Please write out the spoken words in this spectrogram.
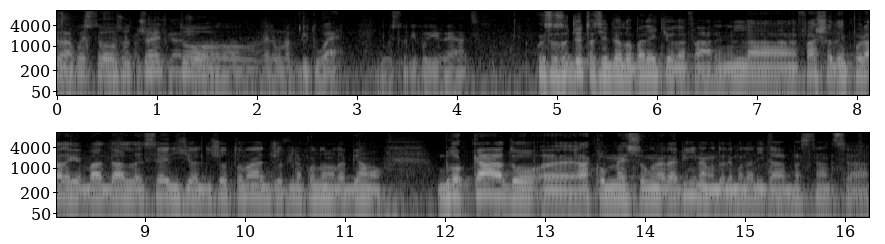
Allora, questo soggetto era un abitué di questo tipo di reati. Questo soggetto si è dato parecchio da fare, nella fascia temporale che va dal 16 al 18 maggio fino a quando non l'abbiamo bloccato eh, ha commesso una rapina con delle modalità abbastanza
